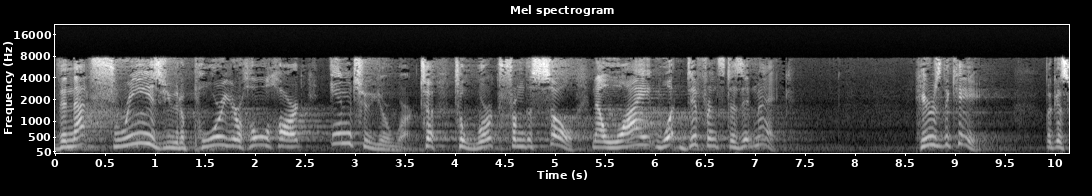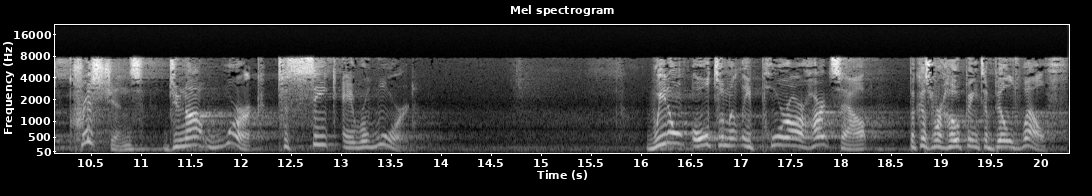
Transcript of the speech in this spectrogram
then that frees you to pour your whole heart into your work, to, to work from the soul. Now, why, what difference does it make? Here's the key. Because Christians do not work to seek a reward. We don't ultimately pour our hearts out because we're hoping to build wealth,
